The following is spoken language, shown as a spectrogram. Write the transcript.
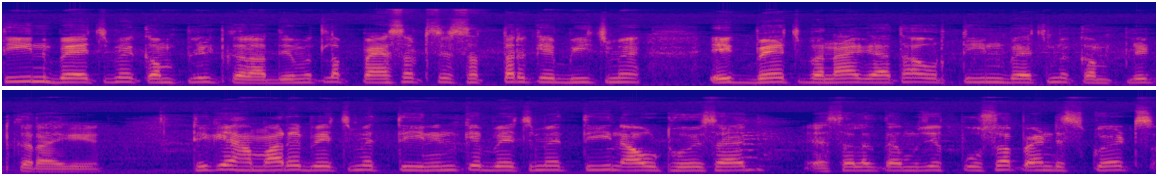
तीन बैच में कंप्लीट करा दिया। मतलब पैंसठ से सत्तर के बीच में एक बैच बनाया गया था और तीन बैच में कंप्लीट कराए गए। ठीक है, हमारे बैच में तीन, इनके बैच में तीन आउट हुए शायद। ऐसा लगता है मुझे। पुशअप एंड स्क्वेट्स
